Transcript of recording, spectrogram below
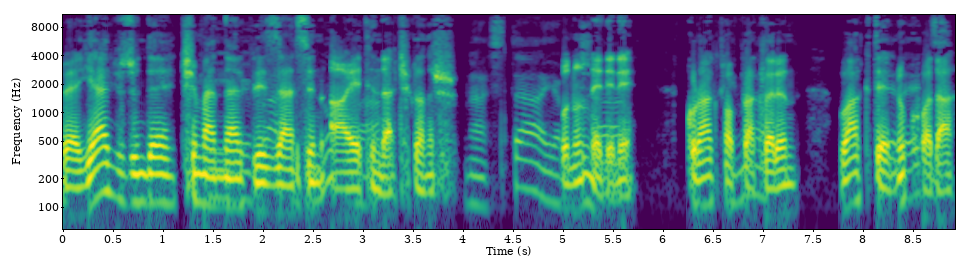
ve yeryüzünde çimenler filizlensin ayetinde açıklanır. Bunun nedeni kurak toprakların vakte nukvada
